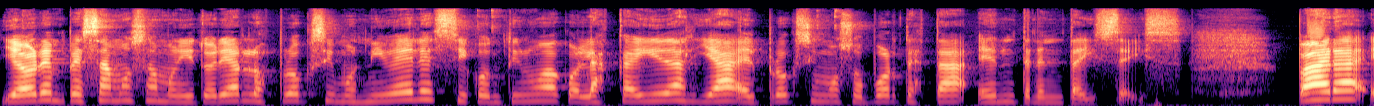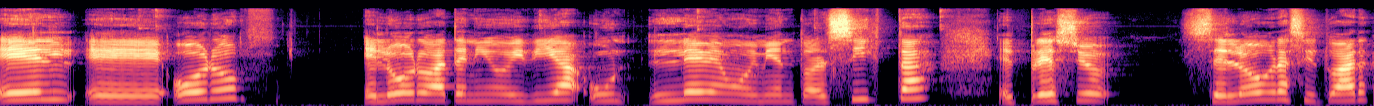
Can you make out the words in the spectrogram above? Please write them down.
y ahora empezamos a monitorear los próximos niveles. Si continúa con las caídas, ya el próximo soporte está en 36. Para el eh, oro, el oro ha tenido hoy día un leve movimiento alcista, el precio se logra situar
